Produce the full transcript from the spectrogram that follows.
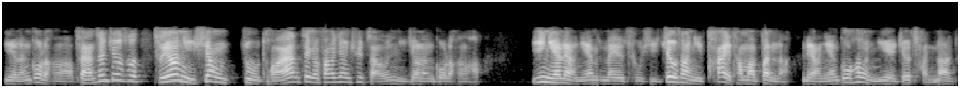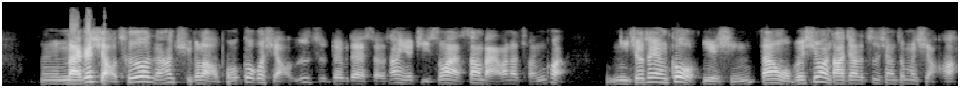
也能过得很好。反正就是只要你向组团这个方向去走，你就能过得很好。一年两年没有出息，就算你太他妈笨了，两年过后你也就成了。嗯，买个小车，然后娶个老婆，过个小日子，对不对？手上有几十万、上百万的存款，你就这样过也行。当然，我不希望大家的志向这么小啊。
